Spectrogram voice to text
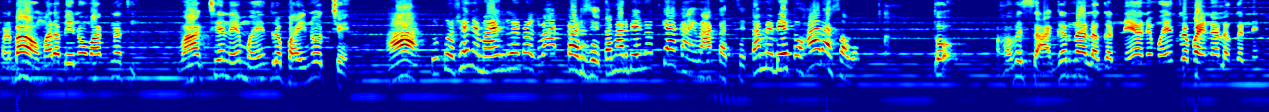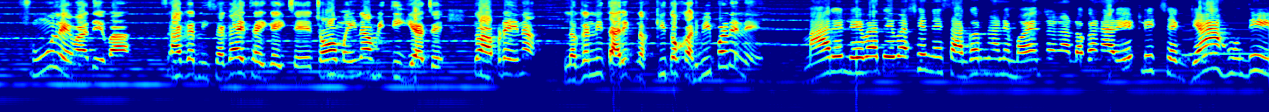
પણ બા અમારા બેનો વાંક નથી. વાંક છે ને મહેન્દ્રભાઈનો જ છે. હા તું તો છે ને મહેન્દ્રનો જ વાંક કાઢજે. તમાર બેનો જ ક્યાં કાંઈ વાંક જ છે? તમે બે તો હારા સવો તો હવે સાગરના લગ્નને અને મહેન્દ્રભાઈના લગ્નને શું લેવા દેવા? સાગરની સગાઈ થઈ ગઈ છે છ મહિના વીતી ગયા છે. તો આપણે એના લગ્નની તારીખ નક્કી તો કરવી પડે ને? મારે લેવા દેવા છે ને સાગરના અને મહેન્દ્રના લગ્ન આરે એટલી જ છે કે જ્યાં સુધી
